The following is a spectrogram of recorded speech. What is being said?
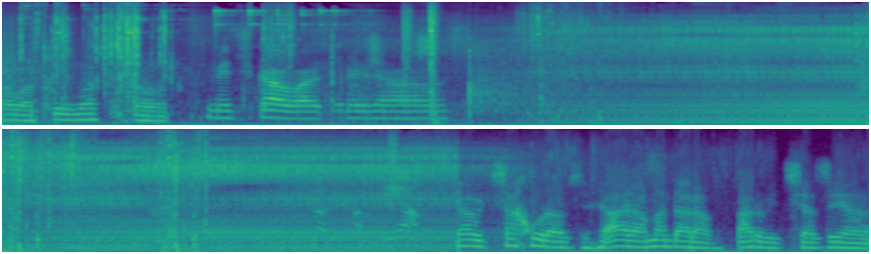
დავარტყი იმას დავარტყი მეც გავარტყი რა დავით სახურავზე. არა, ამან და არა, არ ვიცი, აზე არა.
